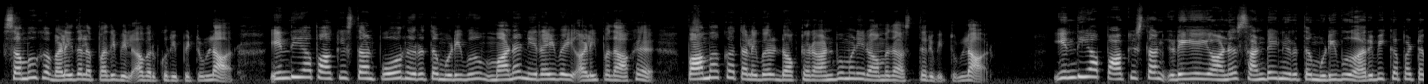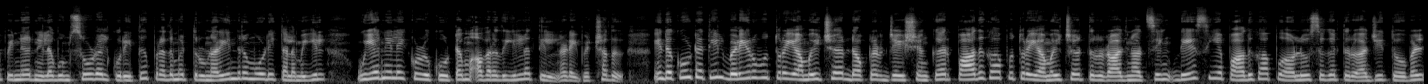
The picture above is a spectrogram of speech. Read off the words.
சமூக வலைதள பதிவில் அவர் குறிப்பிட்டுள்ளார். இந்தியா பாகிஸ்தான் போர் நிறுத்த முடிவு மன நிறைவை அளிப்பதாக பாமக தலைவர் டாக்டர் அன்புமணி ராமதாஸ் தெரிவித்துள்ளார். இந்தியா பாகிஸ்தான் இடையேயான சண்டை நிறுத்த முடிவு அறிவிக்கப்பட்ட பின்னர் நிலவும் சூழல் குறித்து பிரதமர் திரு. நரேந்திர மோடி தலைமையில் உயர்நிலைக்குழு கூட்டம் அவரது இல்லத்தில் நடைபெற்றது. இந்த கூட்டத்தில் வெளியுறவுத்துறை அமைச்சர் டாக்டர் ஜெய்சங்கர் பாதுகாப்புத்துறை அமைச்சர் திரு. ராஜ்நாத் சிங் தேசிய பாதுகாப்பு ஆலோசகர் திரு. அஜித் தோவல்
